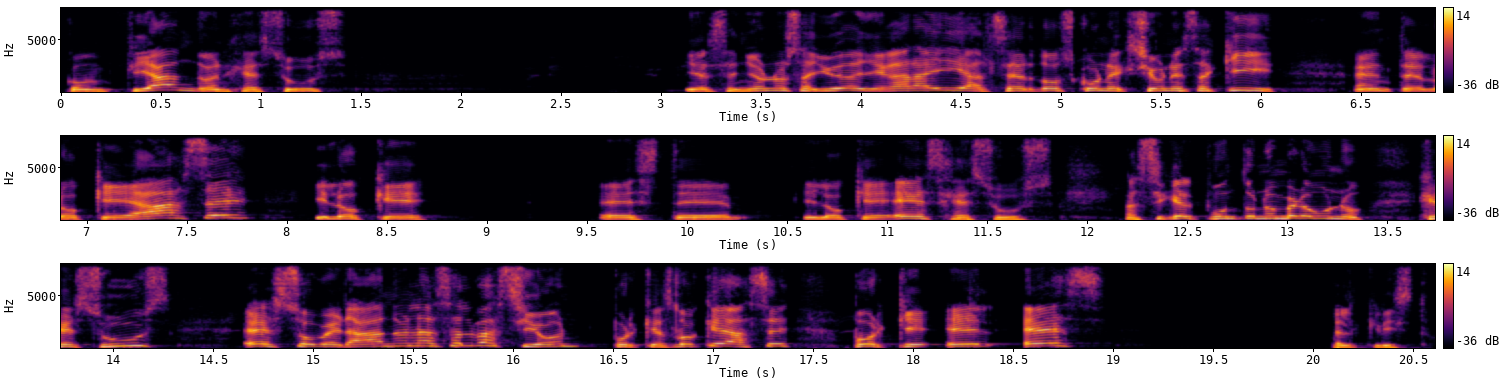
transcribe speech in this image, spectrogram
Confiando en Jesús. Y el Señor nos ayuda a llegar ahí al hacer dos conexiones aquí entre lo que hace y lo que este y lo que es Jesús. Así que el punto número uno, Jesús es soberano en la salvación porque es lo que hace, porque Él es el Cristo.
